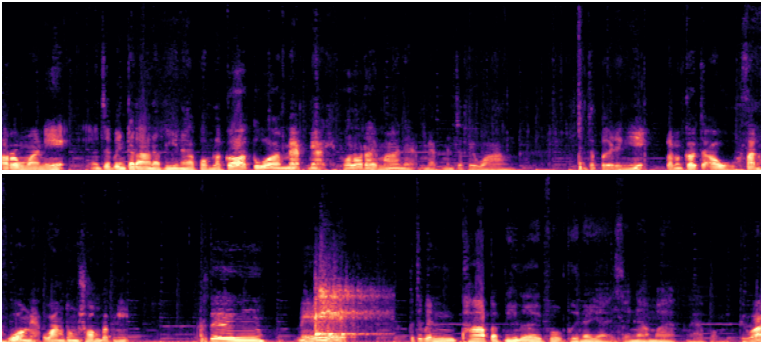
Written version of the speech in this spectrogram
อารมณ์ประมานี้ มันจะเป็นกระดานแบบนี้นะครับผมแล้วก็ตัวแมปเนี่ยพอเราได้มาเนี่ยแมปมันจะไปวาง มันจะเปิดอย่างนี้ แล้วมันก็จะเอาสันห่วงเนี่ยวางตรงช่องแบบนี้ตึงนี่ก็จะเป็นภาพแบบนี้เลยผืนใหญ่ๆสวยงามมากนะครับผมถือว่า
